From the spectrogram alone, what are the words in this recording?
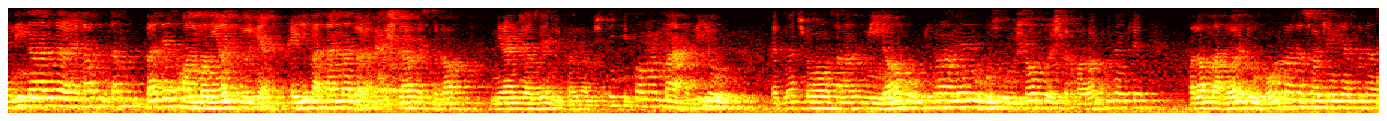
یعنی اینا همه در حقیقت مثلا بعضی از آلمانی ها اینطوری خیلی وطن ندارن. بیشتر به اصطلاح میرن جزو امریکایی ها میشه این تیپ هم محلی و خدمت شما مثلا مینا و اینا همه ها و رشوهخواران بودن که حالا مدار دوم بعد از حاکمیت بودن.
